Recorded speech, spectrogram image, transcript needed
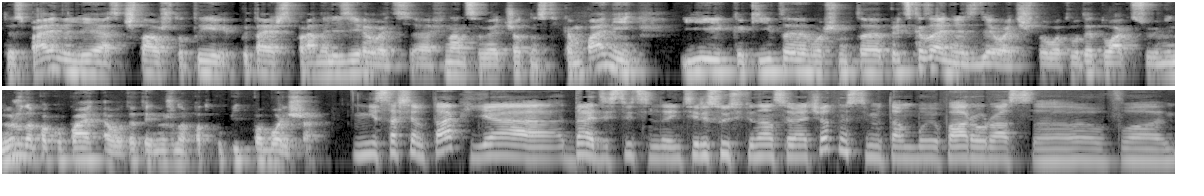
То есть правильно ли я считал, что ты пытаешься проанализировать э, финансовые отчетности компаний и какие-то, в общем-то, предсказания сделать, что вот, вот эту акцию не нужно покупать, а вот этой нужно подкупить побольше? Не совсем так. Я, да, действительно интересуюсь финансовыми отчетностями. Там мы пару раз э, в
